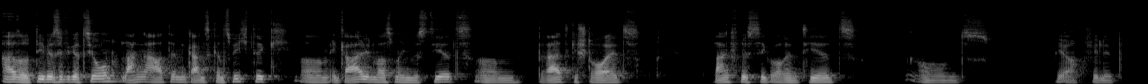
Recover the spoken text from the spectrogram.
Also Diversifikation, langer Atem, ganz, ganz wichtig. Ähm, egal in was man investiert, ähm, breit gestreut, langfristig orientiert und ja, Philipp,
